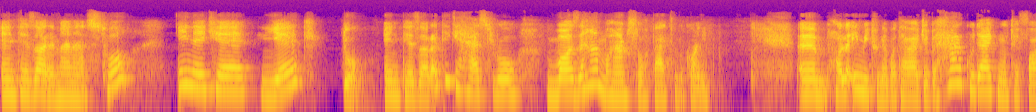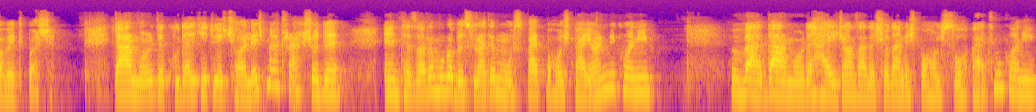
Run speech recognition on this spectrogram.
انتظار من از تو اینه که یک دو. انتظاراتی که هست رو واضح هم با هم صحبت می‌کنیم. حالا این می‌تونه با توجه به هر کودک متفاوت باشه. در مورد کودکی که توی چالش مطرح شده انتظارمون رو به صورت مثبت باهاش بیان می‌کنیم و در مورد هیجان زده شدنش باهاش صحبت می‌کنیم.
